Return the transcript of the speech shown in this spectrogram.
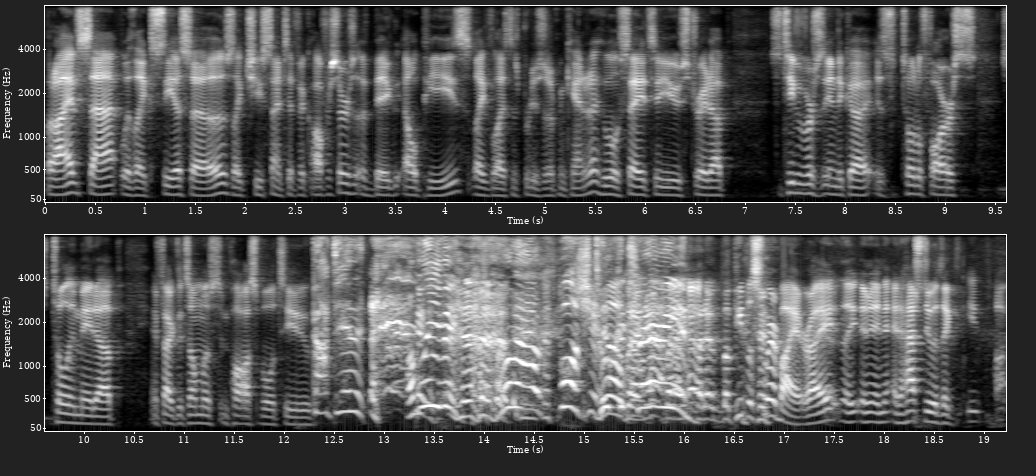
but I've sat with like CSOs, like chief scientific officers of big LPs, like licensed producers up in Canada, who will say to you straight up, sativa versus indica is total farce. It's totally made up. In fact, it's almost impossible to. God damn it! I'm leaving. I'm out. It's bullshit. No, but, but, but, but people swear by it, right? Like, and, and it has to do with like it- uh,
